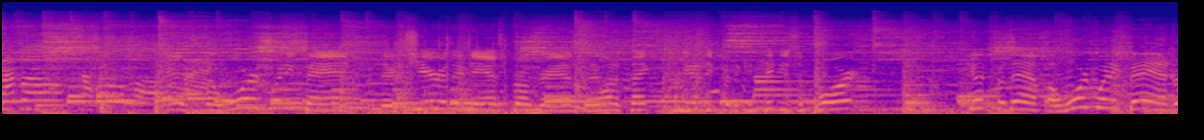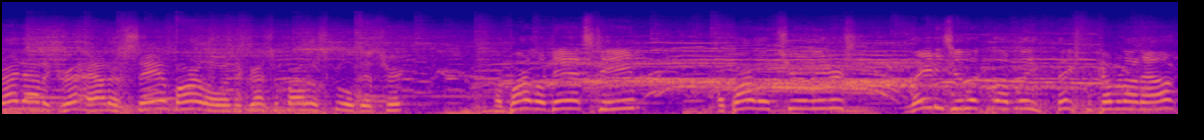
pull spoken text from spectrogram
Bubbles, the whole ball. It's an award-winning band. Their cheer and their dance programs. They want to thank the community for the continued support. Good for them. Award-winning band right out of out of Sam Barlow in the Gresham Barlow School District. Our Barlow dance team, our Barlow cheerleaders. Ladies, you look lovely. Thanks for coming on out.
